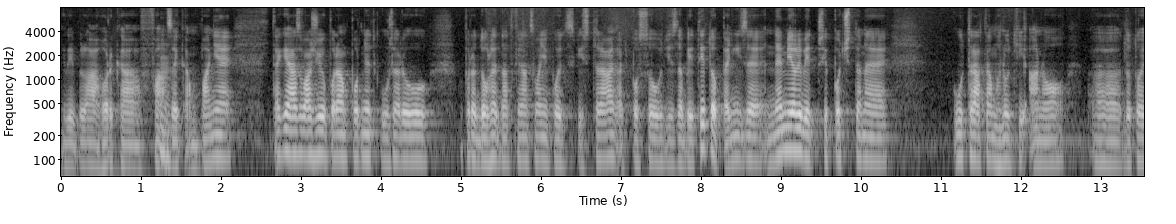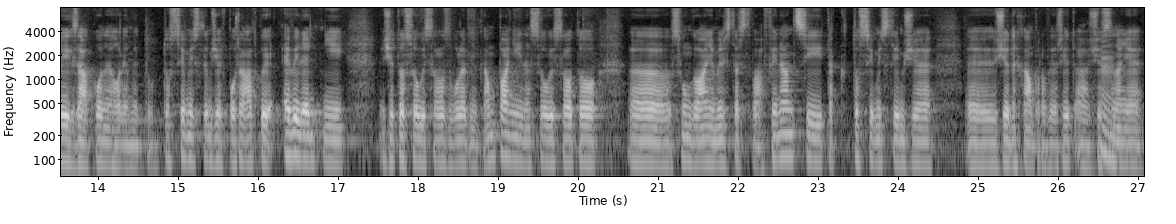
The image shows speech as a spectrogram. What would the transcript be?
kdy byla horká fáze hmm. kampaně tak já zvažuji, podám podnět k úřadu pro dohled nad financováním politických stran, ať posoudí, zda by tyto peníze neměly být připočtené útratám hnutí ANO eh, do toho jejich zákonného limitu. To si myslím, že v pořádku, je evidentní, že to souviselo s volební kampaní, nesouviselo to eh, s fungováním ministerstva financí, tak to si myslím, že, eh, že nechám prověřit a že hmm. se na ně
